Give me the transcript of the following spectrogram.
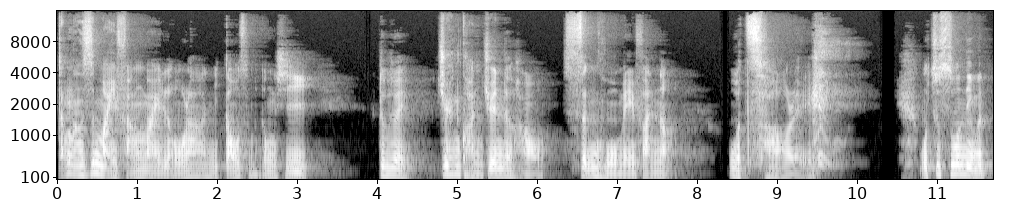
当然是买房买楼啦！你搞什么东西？对不对？捐款捐得好，生活没烦恼。我操嘞！我就说你们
